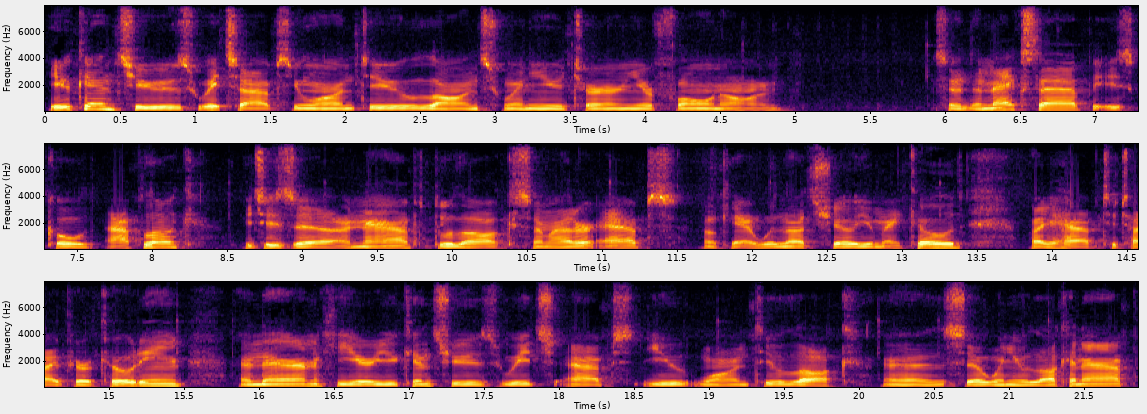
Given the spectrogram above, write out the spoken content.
you can choose which apps you want to launch when you turn your phone on so the next app is called App Lock, which is an app to lock some other apps. Okay, I will not show you my code, but you have to type your code in, and then here you can choose which apps you want to lock. And so when you lock an app,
